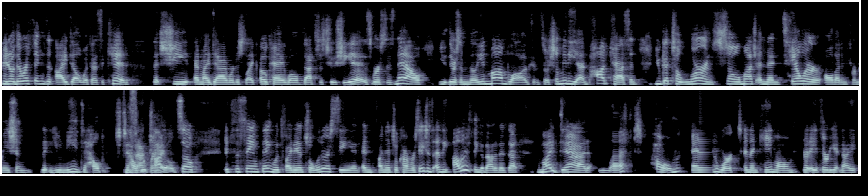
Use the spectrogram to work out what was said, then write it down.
you know, there were things that I dealt with as a kid that she and my dad were just like, okay, well, that's just who she is. Versus now, you, there's a million mom blogs and social media and podcasts, and you get to learn so much and then tailor all that information that you need to help to exactly. help your child. So it's the same thing with financial literacy and, and financial conversations. And the other thing about it is that my dad left home and worked and then came home at 8:30 at night.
